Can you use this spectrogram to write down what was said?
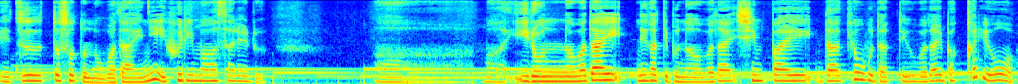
えずっと外の話題に振り回されるあまあいろんな話題ネガティブな話題心配だ恐怖だっていう話題ばっかりを、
